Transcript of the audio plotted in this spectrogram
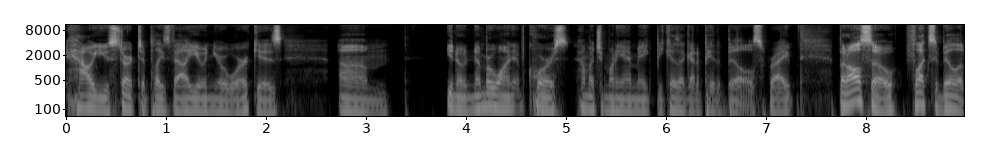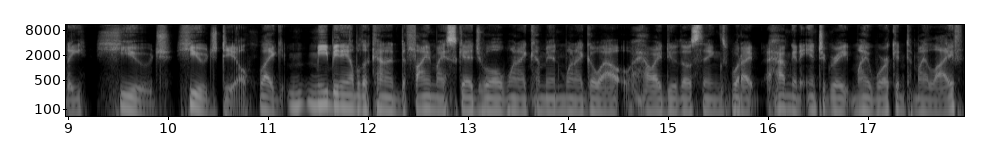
how you start to place value in your work is um you know number one of course how much money i make because i got to pay the bills right but also flexibility huge huge deal like me being able to kind of define my schedule when i come in when i go out how i do those things what i how i'm going to integrate my work into my life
